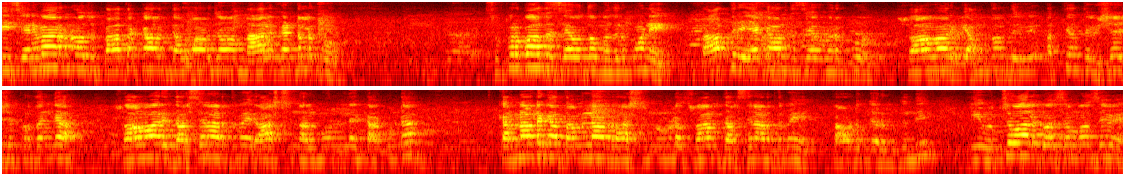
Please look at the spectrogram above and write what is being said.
ఈ శనివారం రోజు ప్రాతకాలం తెల్లవారుజాము నాలుగు గంటలకు సుప్రభాత సేవతో మొదలుకొని రాత్రి ఏకాంత సేవ వరకు స్వామివారికి అంతంత అత్యంత విశేషప్రదంగా స్వామివారి దర్శనార్థమై రాష్ట్ర నలుమూలనే కాకుండా కర్ణాటక తమిళనాడు రాష్ట్రంలో కూడా స్వామి దర్శనార్థమై రావడం జరుగుతుంది. ఈ ఉత్సవాల కోసం కోసమే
